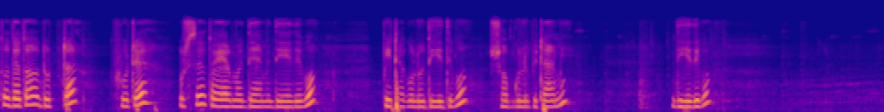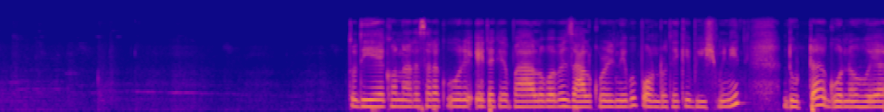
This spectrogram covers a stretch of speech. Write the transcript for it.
তো দেখো, দুধটা ফুটে উঠছে, তো এর মধ্যে আমি দিয়ে দেব পিঠাগুলো দিয়ে দিব। সবগুলো পিঠা আমি দিয়ে দিব। তো দিয়ে এখন নাড়াচাড়া করে এটাকে ভালোভাবে জাল করে নেব, পনেরো থেকে বিশ মিনিট। দুধটা ঘন হয়ে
